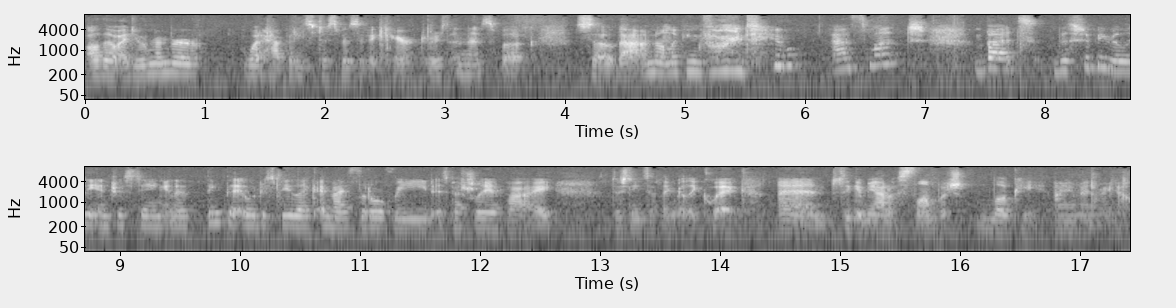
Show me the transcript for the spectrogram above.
Although I do remember what happens to specific characters in this book, so that I'm not looking forward to as much but this should be really interesting and I think that it would just be like a nice little read especially if I just need something really quick and to get me out of a slump, which low-key I am in right now.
